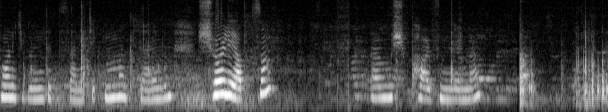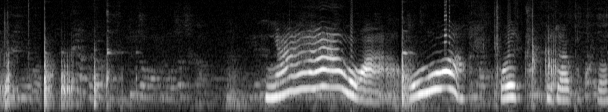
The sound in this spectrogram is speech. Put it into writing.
sonraki bölümde düzenleyecektim ama düzenlemedim. Şöyle yaptım. Şu parfümlerimi. Miau. Oo. Bu çok güzel kokuyor.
